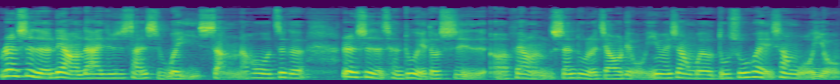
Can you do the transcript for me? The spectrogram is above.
认识的量大概就是三十位以上，然后这个认识的程度也都是呃非常深度的交流，因为像我有读书会，像我有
